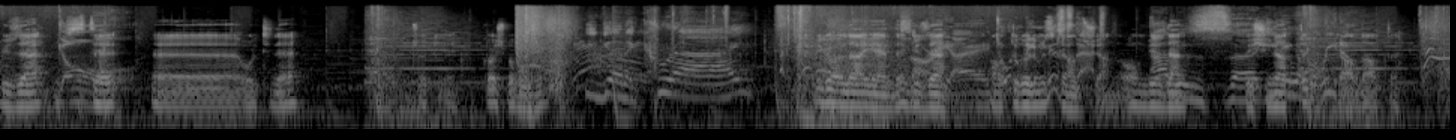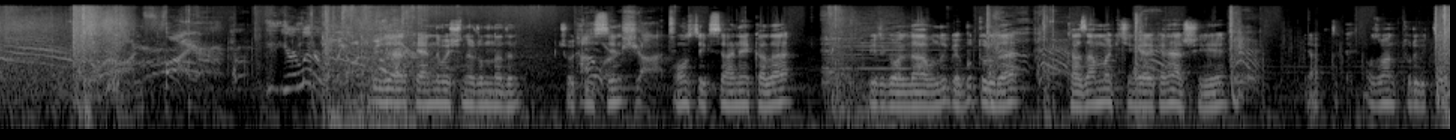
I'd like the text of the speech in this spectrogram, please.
Güzel. İkisi de eee ultide. Çok iyi. Koş babacığım. Bir gol daha geldi. Güzel. Sorry, I 6 totally golümüz kaldı şu anda. I 11'den was, uh, 5'ini eating a attık. Kaldı 6. Güzel. Kendi başına rumladın. Çok iyisin. shot. 18 saniye kala bir gol daha bulduk ve bu turda kazanmak için gereken her şeyi yaptık. O zaman turu bitirelim.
